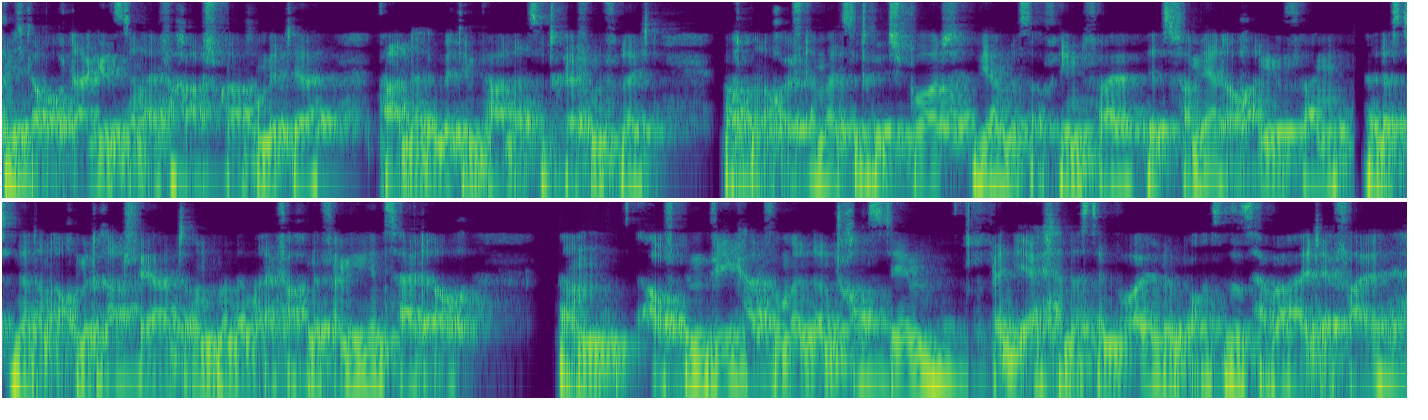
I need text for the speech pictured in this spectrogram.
Und ich glaube, auch da gilt es dann einfach Absprache mit der Partnerin, mit dem Partner zu treffen. Vielleicht macht man auch öfter mal zu dritt Sport. Wir haben das auf jeden Fall jetzt vermehrt auch angefangen, äh, dass Tina dann auch mit Rad fährt und man dann einfach eine Familienzeit auch ähm, auf einem Weg hat, wo man dann trotzdem, wenn die Eltern das denn wollen, und bei uns ist es aber halt der Fall,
